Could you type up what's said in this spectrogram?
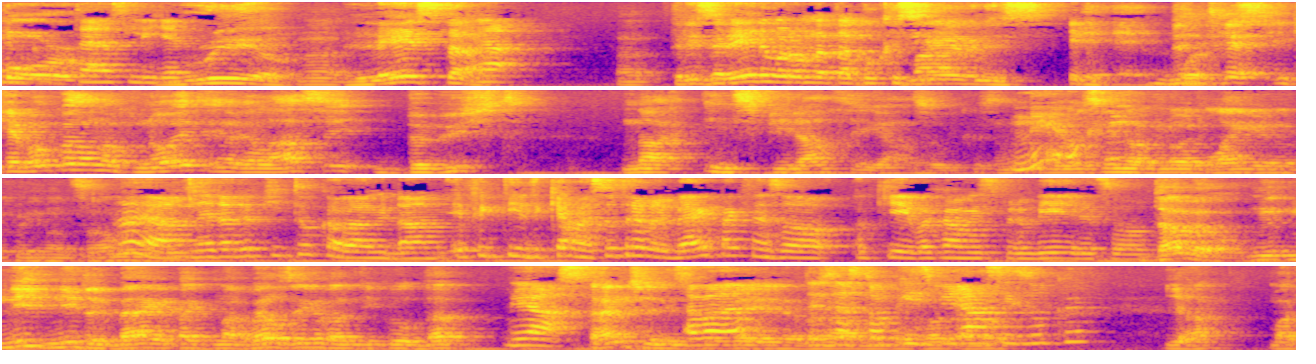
For thuis liggen. real. Ja. Lees dat. Ja. Er is een reden waarom dat, dat boek geschreven is. Ik heb ook wel nog nooit in een relatie bewust naar inspiratie gaan zoeken. Zo. Nee, Misschien nog nooit lang genoeg met iemand samen. Ah ja, nee, dat heb ik ook al wel gedaan. Effectief de Kama Sutra erbij gepakt en zo, oké, wat gaan we eens proberen, zo. Dat wel. N- niet, niet erbij gepakt, maar wel zeggen van ik wil dat Ja. standje eens Ah, wel, proberen. dus dat is toch inspiratie wat- zoeken? Ja, maar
